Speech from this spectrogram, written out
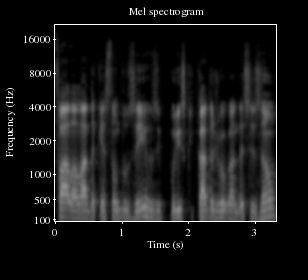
fala lá da questão dos erros e por isso que cada jogo é uma decisão.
